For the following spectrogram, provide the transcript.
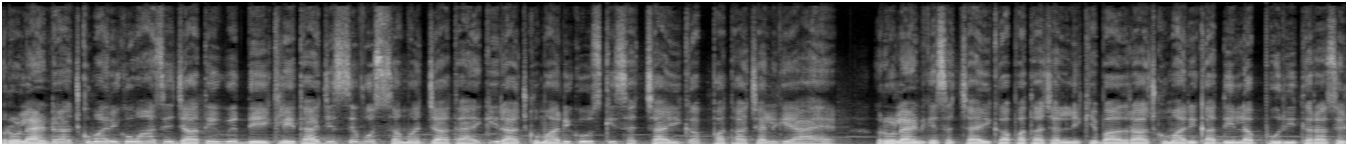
रोलैंड राजकुमारी को वहाँ से जाते हुए देख लेता है, जिससे वो समझ जाता है कि राजकुमारी को उसकी सच्चाई का पता चल गया है। रोलैंड के सच्चाई का पता चलने के बाद राजकुमारी का दिल अब पूरी तरह से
